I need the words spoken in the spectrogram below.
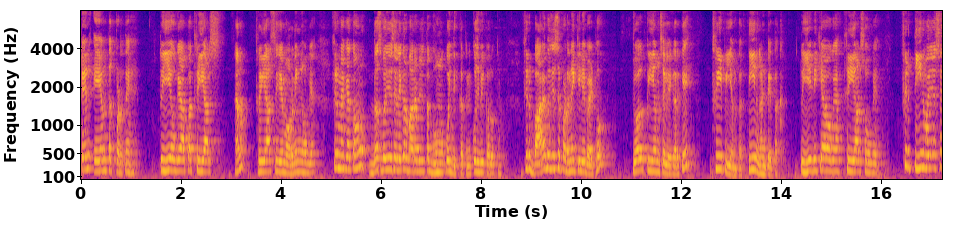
टेन ए तक पढ़ते हैं तो ये हो गया आपका थ्री आवर्स है ना? थ्री आवर्स ये मॉर्निंग हो गया। फिर मैं कहता हूँ, दस बजे से लेकर बारह बजे तक घूमो, कोई दिक्कत नहीं, कुछ भी करो तुम। फिर 12 बजे से पढ़ने के लिए बैठो 12 पीएम से लेकर के 3 पीएम तक, तीन घंटे तक। तो ये भी क्या हो गया? थ्री आवर्स हो गए फिर तीन बजे से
